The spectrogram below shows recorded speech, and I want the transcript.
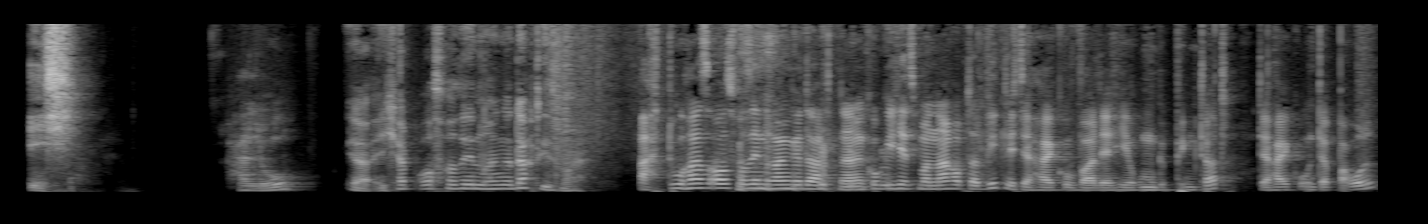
Ich. Hallo? Ja, ich habe aus Versehen dran gedacht diesmal. Ach, du hast aus Versehen dran gedacht. Na, dann gucke ich jetzt mal nach, ob das wirklich der Heiko war, der hier rumgepinkt hat. Der Heiko und der Paul.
